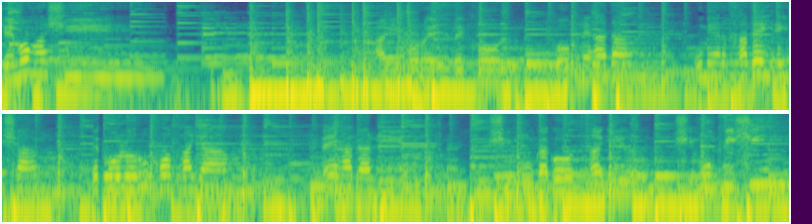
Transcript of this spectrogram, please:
כמו השיר. אני קורא בקול פה בני אדם ומרחבי אי שם, בכל רוחות הים. והגלים, שימו גגות העיר, שימו כבישים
